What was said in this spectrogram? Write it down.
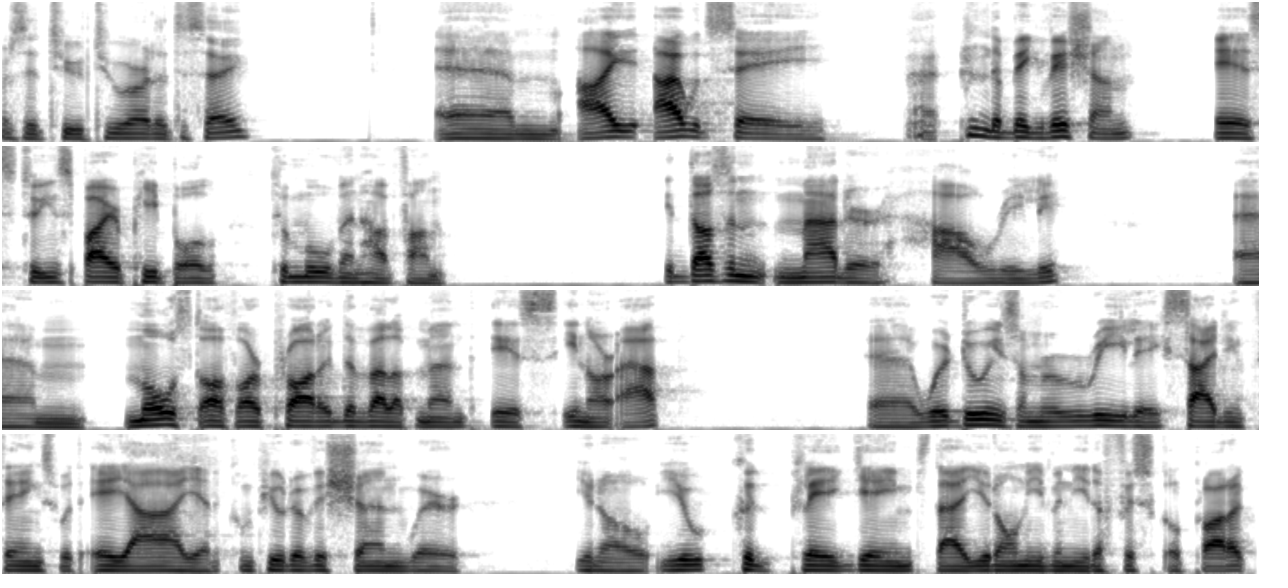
Or is it too too early to say? Um, I I would say the big vision is to inspire people to move and have fun. It doesn't matter how, really. Um, most of our product development is in our app. Uh, we're doing some really exciting things with AI and computer vision where you know you could play games that you don't even need a physical product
